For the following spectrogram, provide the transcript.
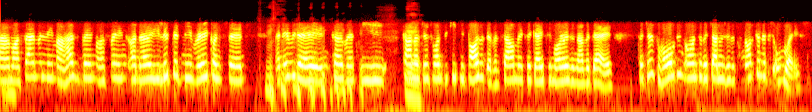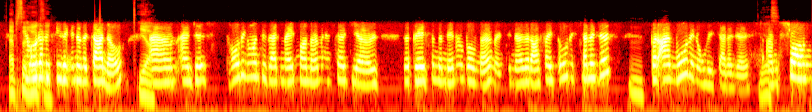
uh, my family, my husband, my friends. I know he looked at me very concerned, and every day in COVID he kind yeah. of just wanted to keep me positive and tell me it's okay. Tomorrow is another day. So just holding on to the challenges. It's not going to be always. Absolutely. You're going to see the end of the tunnel. Yeah. Um, and just holding on to that made my moment in Tokyo the best and the memorable moment. To know that I faced all these challenges Mm. But I'm more than all these challenges. Yes. I'm strong,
